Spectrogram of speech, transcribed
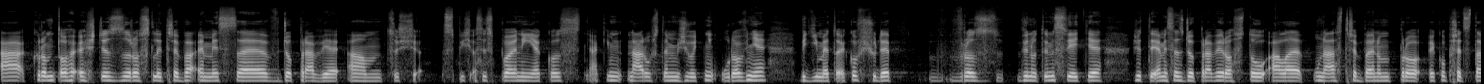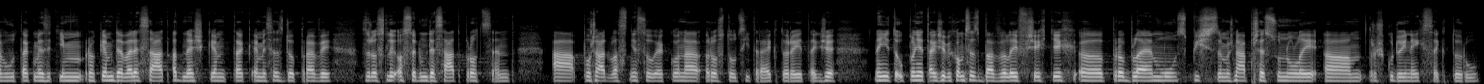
A krom toho ještě zrostly třeba emise v dopravě, um, což je spíš asi spojený jako s nějakým nárůstem životní úrovně. Vidíme to jako všude v rozvinutém světě, že ty emise z dopravy rostou, ale u nás třeba jenom pro jako představu, tak mezi tím rokem 90 a dneškem, tak emise z dopravy vzrostly o 70% a pořád vlastně jsou jako na rostoucí trajektorii, takže není to úplně tak, že bychom se zbavili všech těch uh, problémů, spíš se možná přesunuli um, trošku do jiných sektorů.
